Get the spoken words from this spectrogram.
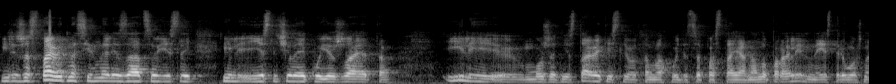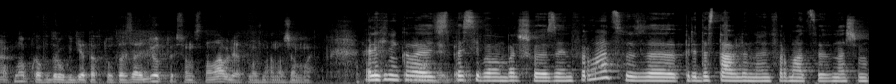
или же ставить на сигнализацию, если, или если человек уезжает там. Или может не ставить, если он там находится постоянно, но параллельно есть тревожная кнопка, вдруг где-то кто-то зайдет, то есть он устанавливает, можно нажимать. Олег Николаевич, спасибо вам большое за информацию, за предоставленную информацию в нашем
